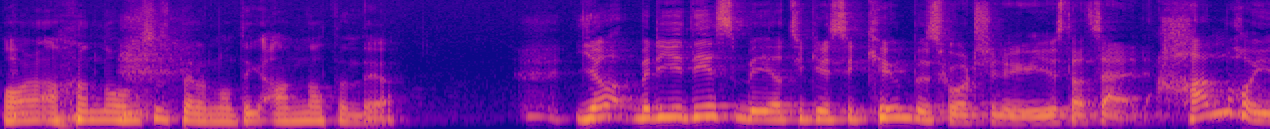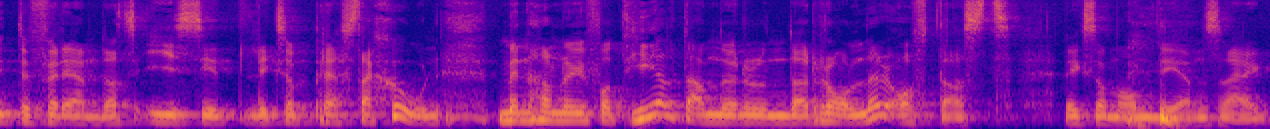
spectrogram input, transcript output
Har han någonsin spelat någonting annat än det? Ja, men det är ju det som jag tycker är så kul med Schwarzenegger. Just att så här, han har ju inte förändrats i sitt liksom, prestation. Men han har ju fått helt annorlunda roller oftast. Liksom om det är en sån här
